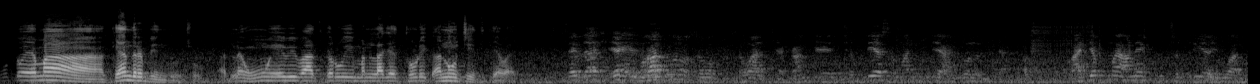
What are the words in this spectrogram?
હું તો એમાં કેન્દ્ર બિંદુ છું. એટલે હું એવી વાત કરું એ મને લાગે થોડીક અનુચિત કહેવાય. જે ભાજપમાં અનેક ક્ષત્રિય યુવાનો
